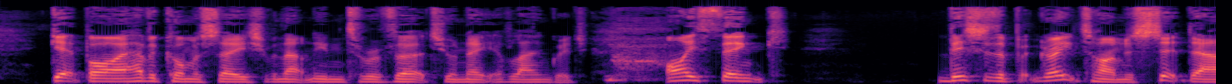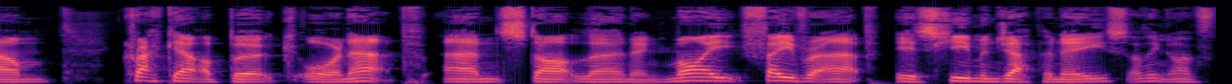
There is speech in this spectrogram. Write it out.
get by, have a conversation without needing to revert to your native language, I think this is a great time to sit down, crack out a book or an app, and start learning. My favorite app is Human Japanese. I think I've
